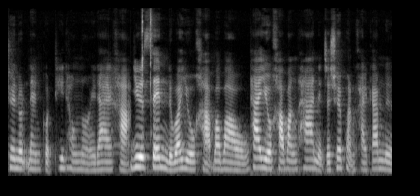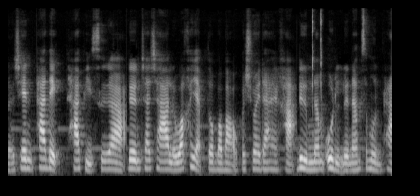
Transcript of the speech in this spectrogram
ช่วยลดแรงกดที่ท้องน้อยได้ค่ะ ยืดเส้นหรือว่าโยคะเบาๆท่าโยคะบางท่าเนี่ยจะช่วยผ่อนคลายกล้ามเนื้อเช่นท่าเด็กท่าผีเสื้อเดินช้าๆหรือว่าขยับตัวเบาๆก็ช่วยได้ค่ะ ดื่มน้ำอุ่นหรือน้ำสมุนไพร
